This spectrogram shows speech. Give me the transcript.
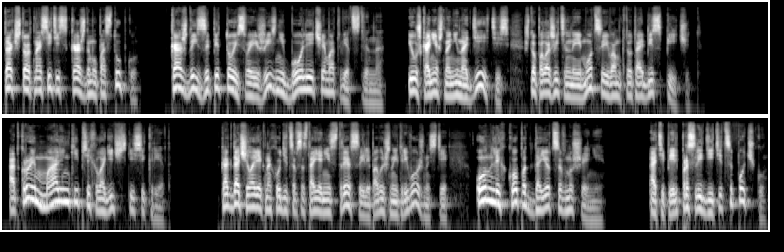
Так что относитесь к каждому поступку, каждой запятой своей жизни более чем ответственно. И уж, конечно, не надейтесь, что положительные эмоции вам кто-то обеспечит. Откроем маленький психологический секрет. Когда человек находится в состоянии стресса или повышенной тревожности, он легко поддается внушению. А теперь проследите цепочку.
